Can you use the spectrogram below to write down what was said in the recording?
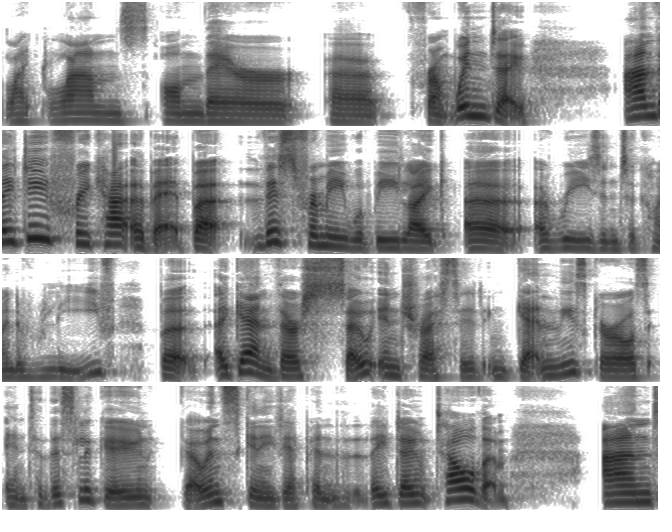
like lands on their uh, front window. And they do freak out a bit, but this for me would be like a, a reason to kind of leave. But again, they're so interested in getting these girls into this lagoon, going skinny dipping, that they don't tell them. And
